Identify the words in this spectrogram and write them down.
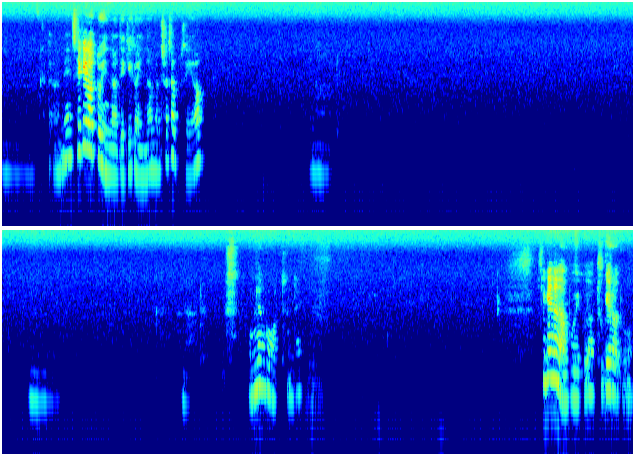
음, 그 다음에 세 개가 또 있나, 네 개가 있나 한번 찾아보세요. 하나, 둘. 음, 하나, 둘. 없는 것 같은데. 세 개는 안 보이고요. 두 개라도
